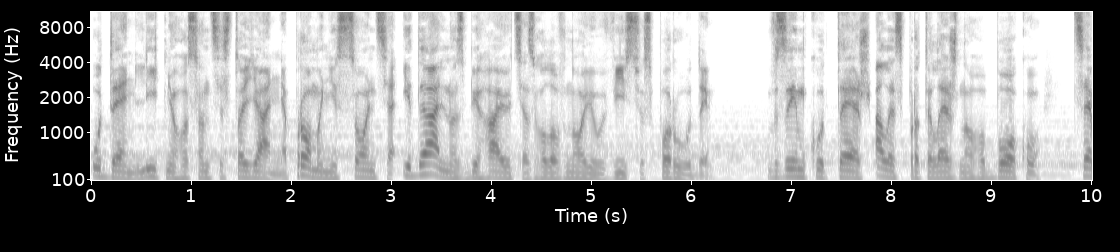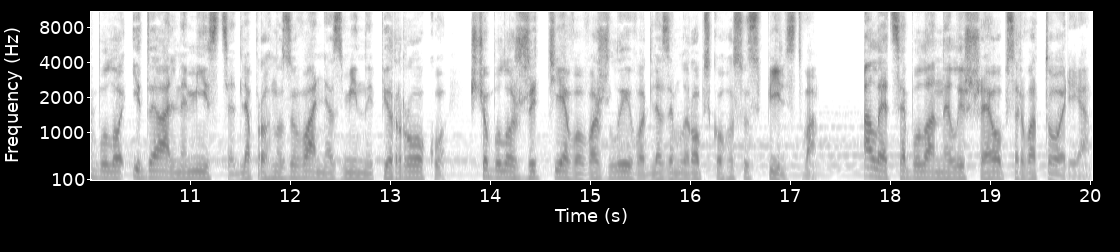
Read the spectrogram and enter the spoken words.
У день літнього сонцестояння промені сонця ідеально збігаються з головною віссю споруди. Взимку теж, але з протилежного боку, це було ідеальне місце для прогнозування зміни пір року, що було життєво важливо для землеробського суспільства. Але це була не лише обсерваторія.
